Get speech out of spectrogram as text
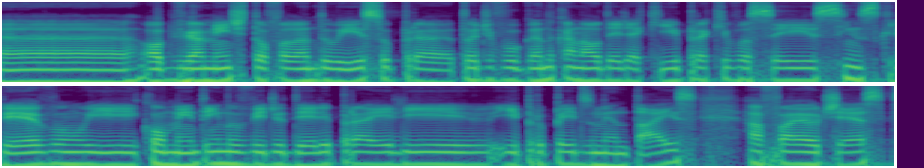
Uh, obviamente estou falando isso para, estou divulgando o canal dele aqui para que vocês se inscrevam e comentem no vídeo dele para ele ir para o Peidos Mentais. Rafael Chess,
